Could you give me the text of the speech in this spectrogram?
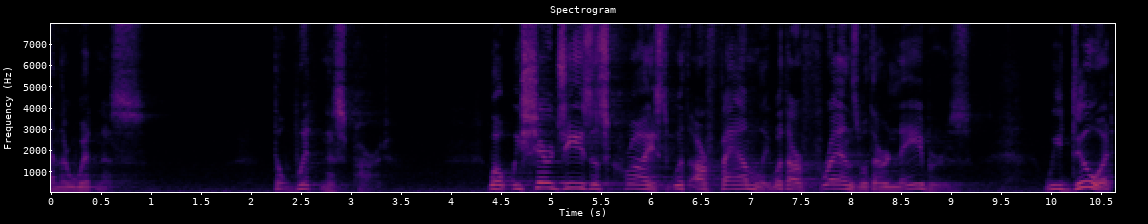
and their witness. The witness part. Well, we share Jesus Christ with our family, with our friends, with our neighbors. We do it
